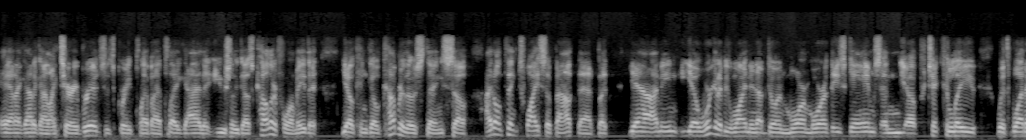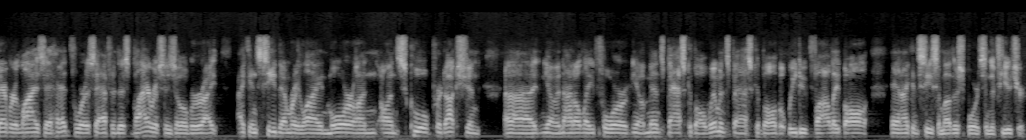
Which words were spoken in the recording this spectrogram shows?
And I got a guy like Terry Bridge, that's great play by play guy that usually does color for me that, you know, can go cover those things. So I don't think twice about that, but yeah, I mean, you know, we're going to be winding up doing more and more of these games, and you know, particularly with whatever lies ahead for us after this virus is over, I I can see them relying more on on school production. Uh, you know, not only for you know men's basketball, women's basketball, but we do volleyball, and I can see some other sports in the future.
